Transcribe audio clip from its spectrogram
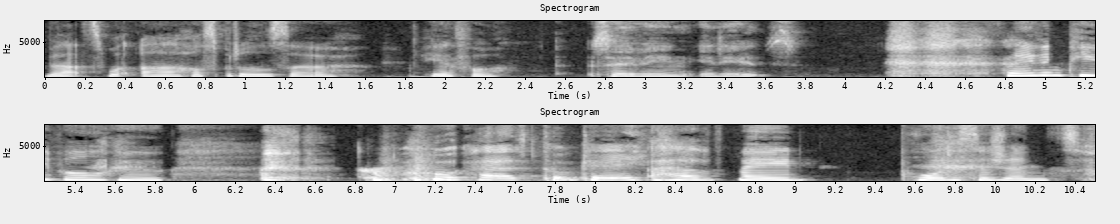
But that's what our hospitals are here for. Saving idiots. Saving people who Who has cocaine? have made poor decisions.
